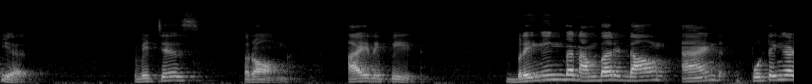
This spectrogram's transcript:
here which is wrong. I repeat bringing the number down and putting a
